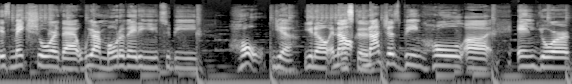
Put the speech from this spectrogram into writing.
is make sure that we are motivating you to be whole. Yeah. You know, and not not just being whole uh in your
